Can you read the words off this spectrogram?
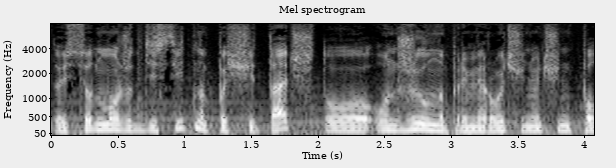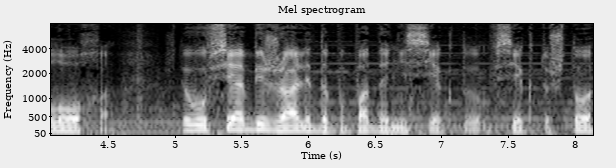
То есть он может действительно посчитать, что он жил, например, очень-очень плохо, что его все обижали до попадания в секту, в секту что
